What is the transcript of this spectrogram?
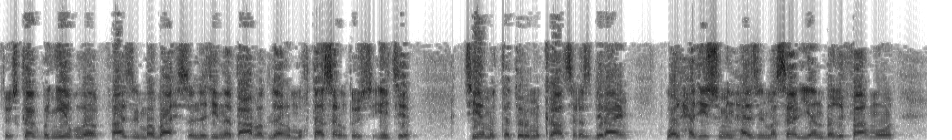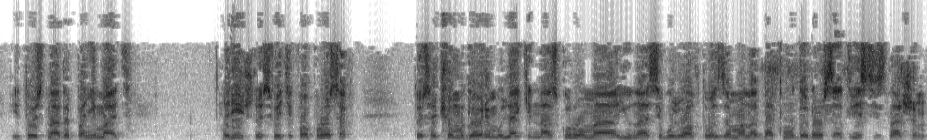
то есть как бы не было, фазиль мабахис аллатина таарад ляху мухтасаран, то есть эти темы, которые мы кратко разбираем, валь хадису мин хазиль масаль ян багифахму, и то есть надо понимать речь, то есть в этих вопросах, то есть о чем мы говорим? Улякин нас ма юнасибуль вахту заман. Однако мы говорим в соответствии с нашим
